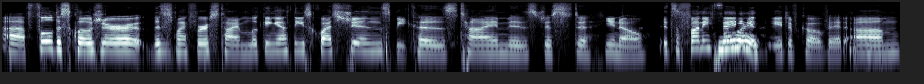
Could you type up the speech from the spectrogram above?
Uh, full disclosure, this is my first time looking at these questions because time is just, uh, you know, it's a funny thing no in the age of COVID. Um,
